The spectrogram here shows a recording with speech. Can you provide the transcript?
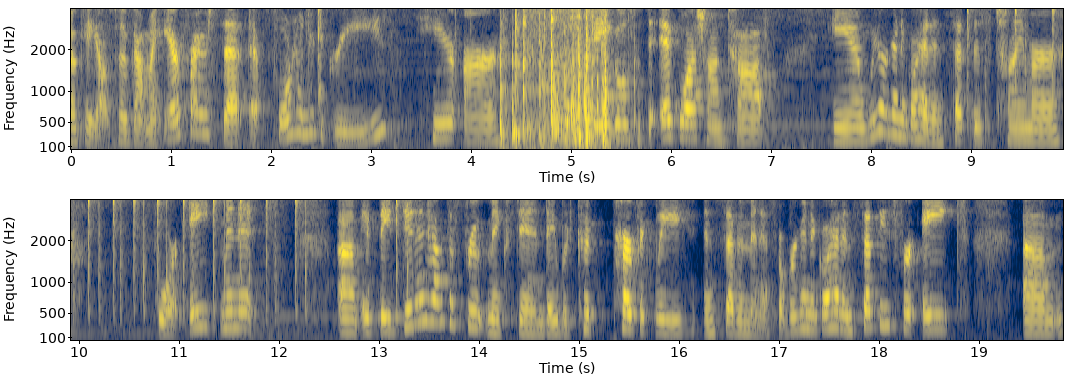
Okay, y'all, so I've got my air fryer set at 400 degrees. Here are the bagels with the egg wash on top. And we are gonna go ahead and set this timer for eight minutes. Um, if they didn't have the fruit mixed in, they would cook perfectly in seven minutes. But we're gonna go ahead and set these for eight, um,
